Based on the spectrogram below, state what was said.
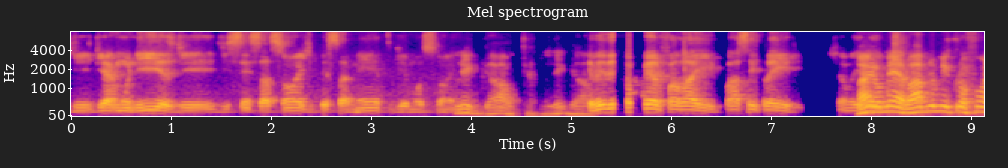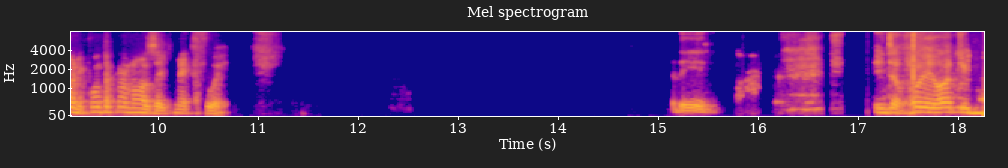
de, de harmonias, de, de sensações, de pensamento, de emoções. Legal, cara, legal. Quer ver, deixa eu quero falar aí, passa aí para ele. Chama Vai, Homero, abre o microfone, conta para nós aí como é que foi. Cadê ele? Então, foi ótima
